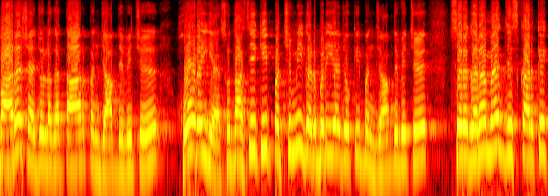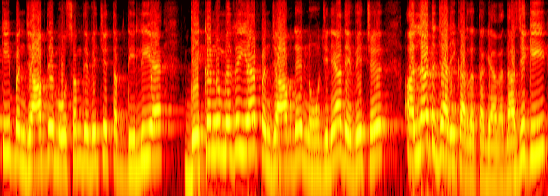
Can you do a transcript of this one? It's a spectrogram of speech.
بارش ਹੈ ਜੋ ਲਗਾਤਾਰ ਪੰਜਾਬ ਦੇ ਵਿੱਚ ਹੋ ਰਹੀ ਹੈ। ਸੋ ਦੱਸਿਆ ਕਿ ਪੱਛਮੀ ਗੜਬੜੀ ਹੈ ਜੋ ਕਿ ਪੰਜਾਬ ਦੇ ਵਿੱਚ ਸਰਗਰਮ ਹੈ, ਜਿਸ ਕਰਕੇ ਕਿ ਪੰਜਾਬ ਦੇ ਮੌਸਮ ਦੇ ਵਿੱਚ ਤਬਦੀਲੀ ਹੈ। ਦੇਖਣ ਨੂੰ ਮਿਲ ਰਹੀ ਹੈ, ਪੰਜਾਬ ਦੇ ਨੌ ਜ਼ਿਲ੍ਹਿਆਂ ਦੇ ਵਿੱਚ ਅਲਰਟ ਜਾਰੀ ਕਰ ਦਿੱਤਾ ਗਿਆ ਦੱਸ ਦੱਸਦੇ ਕਿ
